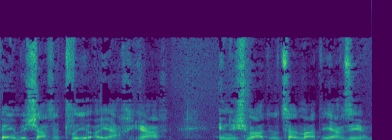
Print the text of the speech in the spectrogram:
bein b'shas atli ayach yach in nishmat u'tzalmat yachzir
